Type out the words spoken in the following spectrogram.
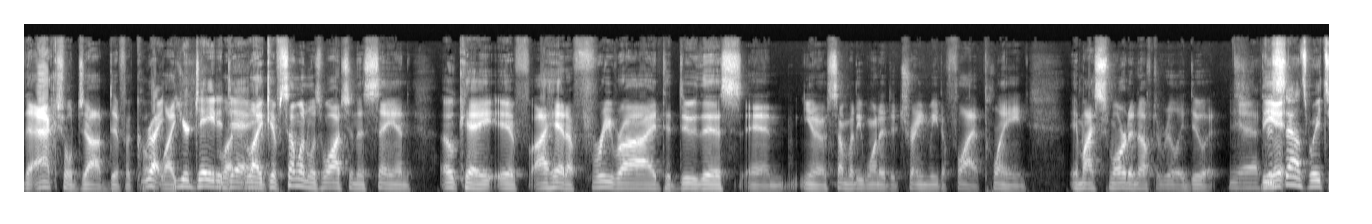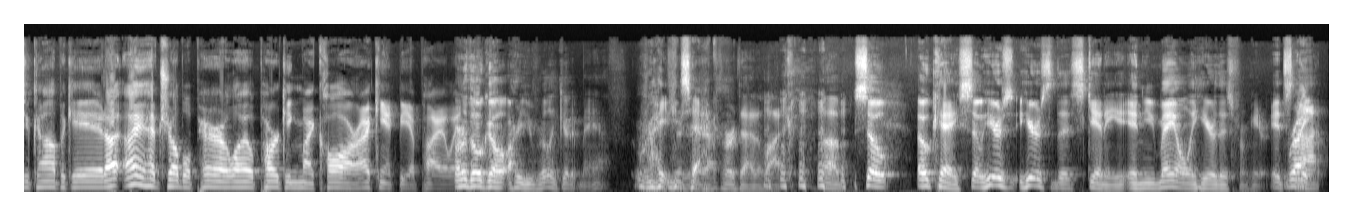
the actual job difficult? Right, your day-to-day. Like if someone was watching this saying, okay, if I had a free ride to do this and, you know, somebody wanted to train me to fly a plane, am I smart enough to really do it? Yeah, The this an- sounds way too complicated. I, I have trouble parallel parking my car. I can't be a pilot. Or they'll go, "Are you really good at math?" Right, exactly. I've heard that a lot. um, so okay, so here's here's the skinny, and you may only hear this from here. It's Right. not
